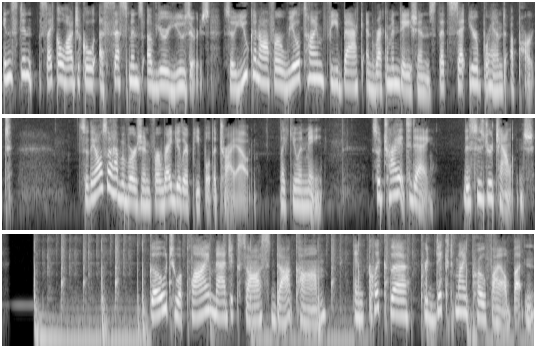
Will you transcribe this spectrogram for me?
instant psychological assessments of your users so you can offer real-time feedback and recommendations that set your brand apart. So they also have a version for regular people to try out, like you and me. So try it today. This is your challenge. Go to applymagicsauce.com and click the Predict My Profile button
